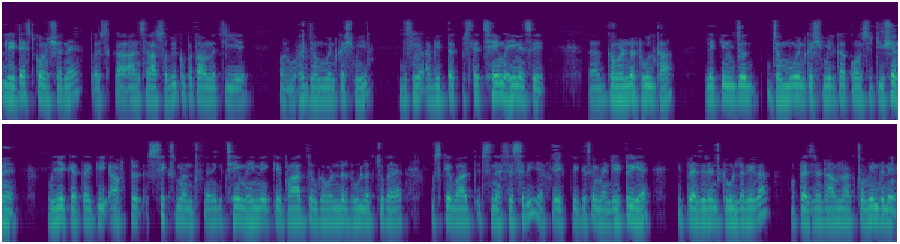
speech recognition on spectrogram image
लेटेस्ट क्वेश्चन है तो इसका आंसर आप सभी को पता होना चाहिए, और वो है जम्मू एंड कश्मीर, जिसमें अभी तक पिछले छः महीने से गवर्नर रूल था, लेकिन जो जम्मू एंड कश्मीर का कॉन्स्टिट्यूशन है वो ये कहता है कि आफ्टर सिक्स मंथ यानी कि छः महीने के बाद जब गवर्नर रूल लग चुका है, उसके बाद इट्स नेसेसरी या फिर एक तरीके से मैंडेटरी है कि प्रेसिडेंट रूल लगेगा और प्रेसिडेंट रामनाथ कोविंद ने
